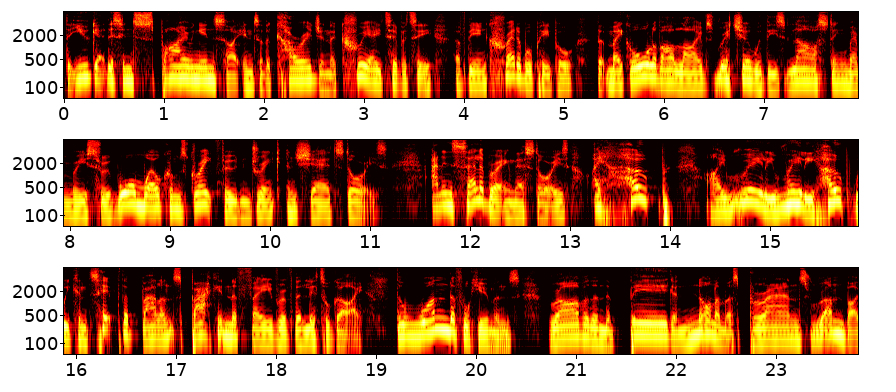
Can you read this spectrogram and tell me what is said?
that you get this inspiring insight into the courage and the creativity of the incredible people that make all of our lives richer with these lasting memories through warm welcomes, great food and drink, and shared stories. And in celebrating their stories, I hope, I really, really hope we can tip the balance back in the favour of the little guy, the wonderful humans, rather than the big big anonymous brands run by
